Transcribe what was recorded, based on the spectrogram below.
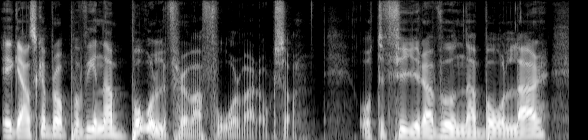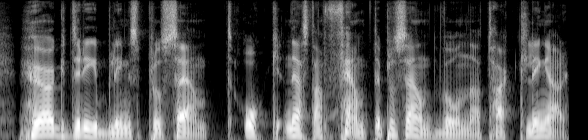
är ganska bra på att vinna boll för att vara forward också. 84 vunna bollar, hög dribblingsprocent och nästan 50 vunna tacklingar.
